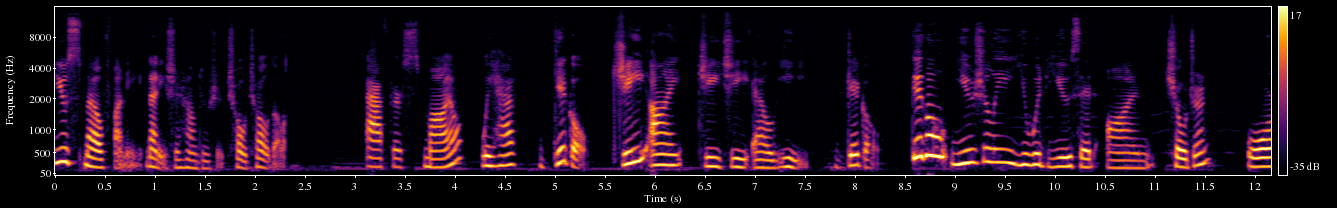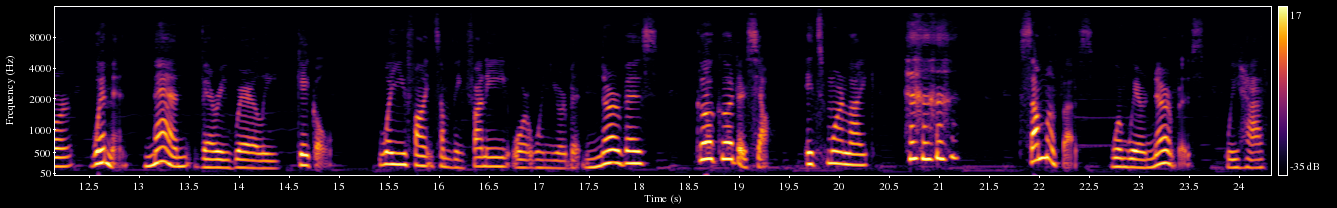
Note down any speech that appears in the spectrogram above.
You smell funny. 那你身上就是臭臭的了。After smile, we have giggle. G I G G L E. Giggle. Giggle, usually you would use it on children or women. Men very rarely giggle. When you find something funny or when you're a bit nervous, 咯咯的笑. It's more like Some of us, when we're nervous, we have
